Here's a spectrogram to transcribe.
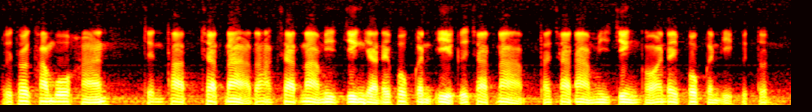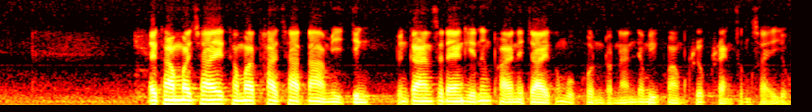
โดยถ้อยคำโบหารเช่นถ้าชาติหน้าถ้าหากชาติหน้ามีจริง อย่าได้พบกันอีก หรือชาติหน้า ถ้าชาติหน้ามีจริงขอให้ได้พบกันอีกเป็นต้นไอ้คำมาใช้คำว่าถ้าชาติหน้ามีจริง เป็นการแสดงเห็นทั้งภายในใจของบุคคลเหล่านั้นยังมีความเครือบแคลงสงสัยอยู่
